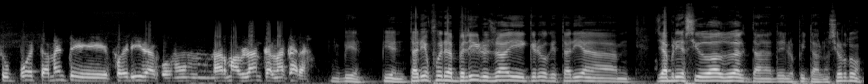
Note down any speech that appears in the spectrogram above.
supuestamente fue herida con un arma blanca en la cara. Bien, bien. Estaría fuera de peligro ya y creo que estaría ya habría sido dado de alta del hospital, ¿no es cierto?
